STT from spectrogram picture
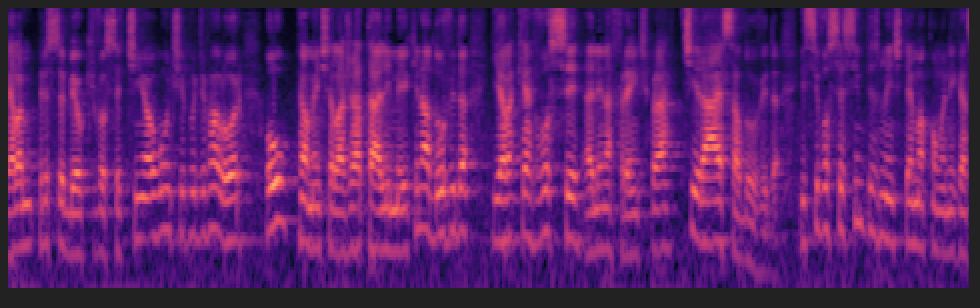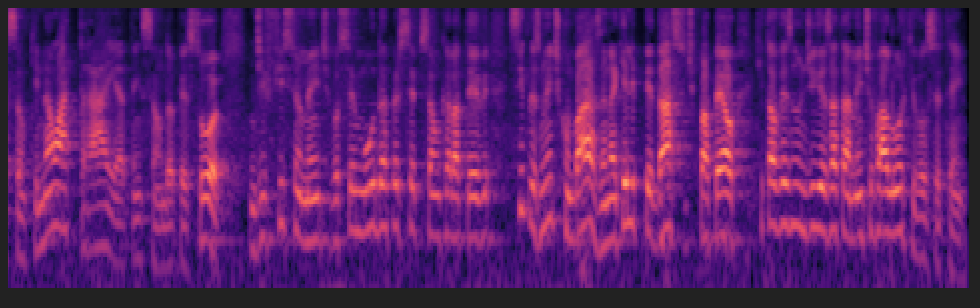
Ela percebeu que você tinha algum tipo de valor ou realmente ela já está ali meio que na dúvida e ela quer você ali na frente para tirar essa dúvida. E se você simplesmente tem uma comunicação que não atrai a atenção da pessoa, dificilmente você muda a percepção que ela teve simplesmente com base naquele pedaço de papel que talvez não diga exatamente o valor que você tem.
